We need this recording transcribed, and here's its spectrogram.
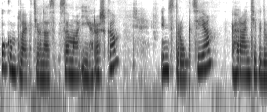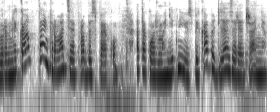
У комплекті у нас сама іграшка, інструкція, гарантія від виробника та інформація про безпеку, а також магнітний USB-кабель для заряджання.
